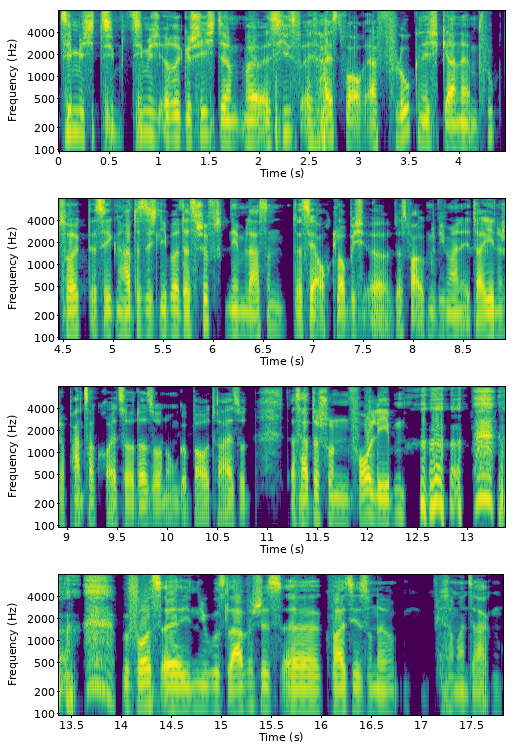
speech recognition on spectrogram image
ziemlich, ziemlich, ziemlich irre Geschichte. Äh, Es hieß, es heißt wohl auch, er flog nicht gerne im Flugzeug, deswegen hat er sich lieber das Schiff nehmen lassen. Das ja auch, glaube ich, äh, das war irgendwie mal ein italienischer Panzerkreuzer oder so ein umgebauter. Also das hatte schon ein Vorleben, bevor es äh, ein jugoslawisches äh, quasi so eine, wie soll man sagen,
